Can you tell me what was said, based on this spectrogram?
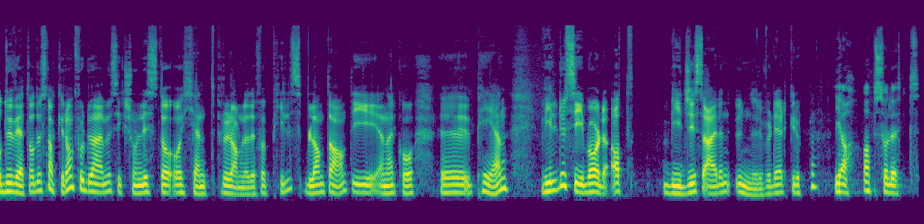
Og du vet hva du snakker om, for du er musikkjournalist og, og kjent programleder for Pils, bl.a. i NRK eh, P1. Vil du si, Bård, at Bee Gees er en undervurdert gruppe? Ja, absolutt.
